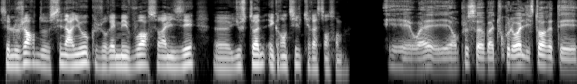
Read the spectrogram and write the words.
C'est le genre de scénario que j'aurais aimé voir se réaliser, heu, Houston et Grant Hill qui restent ensemble. Et ouais et en plus, heu, bah, du coup, l'histoire était,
